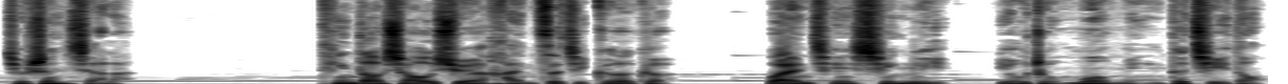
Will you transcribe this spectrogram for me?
就认下了。听到小雪喊自己哥哥，万茜心里有种莫名的激动。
